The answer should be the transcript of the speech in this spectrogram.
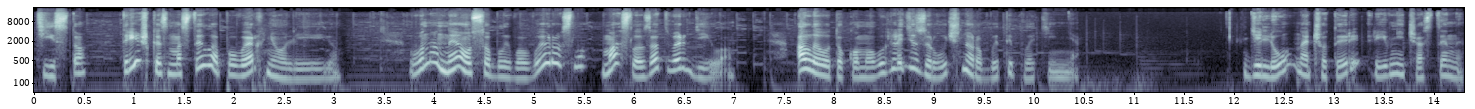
тісто, трішки змастила поверхню олією. Воно не особливо виросло, масло затверділо. Але у такому вигляді зручно робити плетіння. Ділю на 4 рівні частини.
